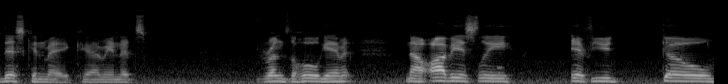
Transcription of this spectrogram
this can make. I mean, it's runs the whole gamut. Now, obviously, if you go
